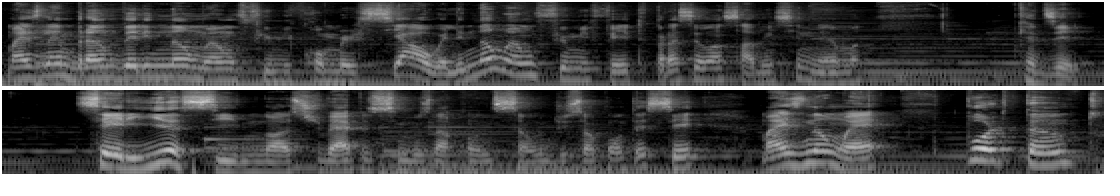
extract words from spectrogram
mas lembrando, ele não é um filme comercial, ele não é um filme feito para ser lançado em cinema. Quer dizer, seria se nós estivéssemos na condição disso acontecer, mas não é. Portanto,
